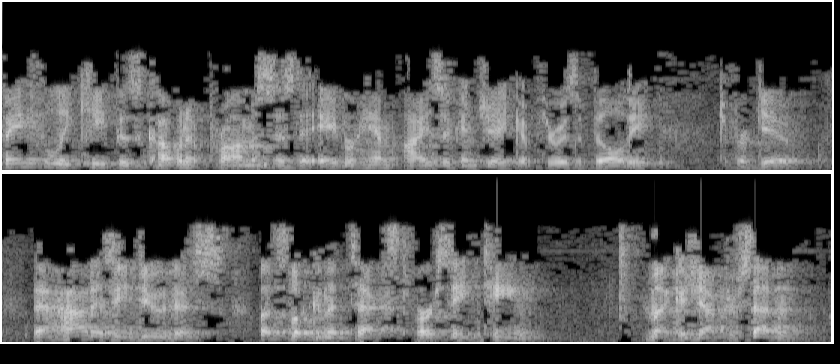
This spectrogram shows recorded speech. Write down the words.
faithfully keep his covenant promises to Abraham, Isaac, and Jacob through his ability to forgive. Now, how does he do this? Let's look in the text, verse 18, Micah chapter 7.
